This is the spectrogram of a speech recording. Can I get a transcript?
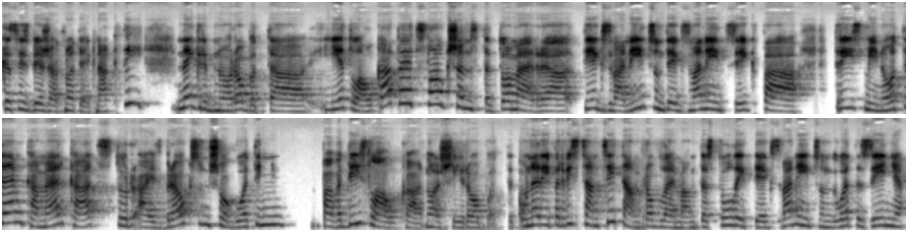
kas visbiežāk notiek naktī, negrib no robota iet laukā pēc slaukšanas, tad tomēr uh, tiek zvanīts un tiek zvanīts ik pa trīs minūtēm, kamēr kāds tur aizbrauks un šo gotiņu pavadīs laukā no šī robota. Un arī par visām citām problēmām tas tūlīt tiek zvanīts un dota ziņa.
